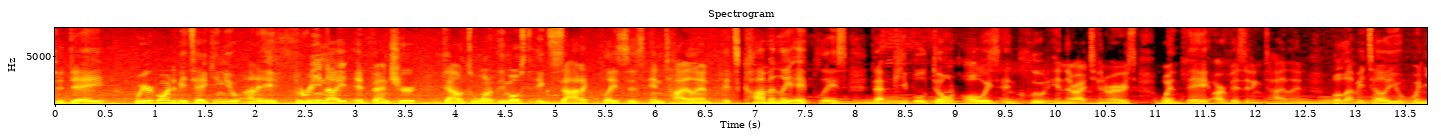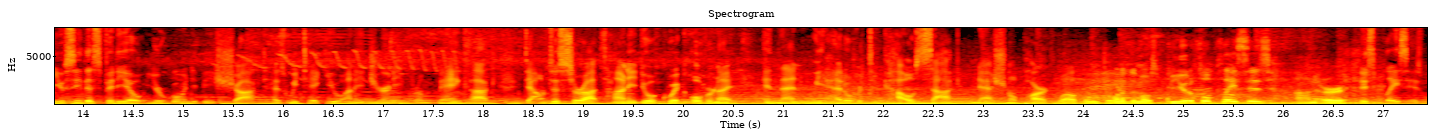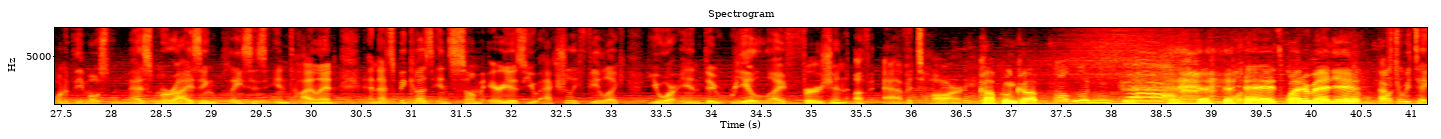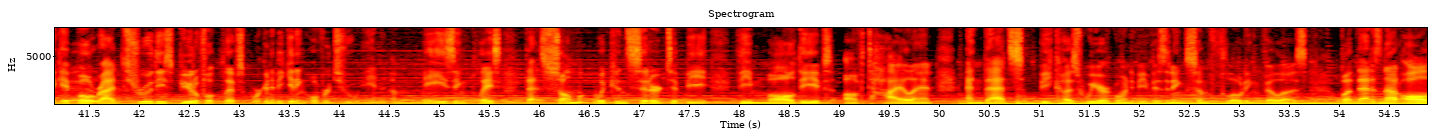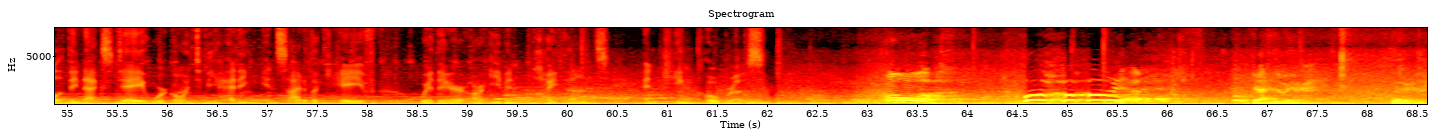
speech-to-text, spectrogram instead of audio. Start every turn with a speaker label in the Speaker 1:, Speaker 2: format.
Speaker 1: Today, we're going to be taking you on a three night adventure down to one of the most exotic places in Thailand. It's commonly a place that people don't always include in their itineraries when they are visiting Thailand. But let me tell you, when you see this video, you're going to be shocked as we take you on a journey from Bangkok down to Surat Thani, do a quick overnight, and then we head over to Khao Sok National Park. Welcome to one of the most beautiful places on earth. This place is one of the most mesmerizing places in Thailand, and that's because in some areas you actually feel like you are in the real life version of Avatar. Cop Kun Cup. hey, Spider-Man, yeah. After we take a boat ride through these beautiful cliffs, we're going to be getting over to an amazing place that some would consider to be the Maldives of Thailand. And that's because we are going to be visiting some floating villas. But that is not all. The next day, we're going to be heading inside of a cave where there are even pythons and king cobras. Oh, Woo-hoo-hoo, yeah. Guys, we're literally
